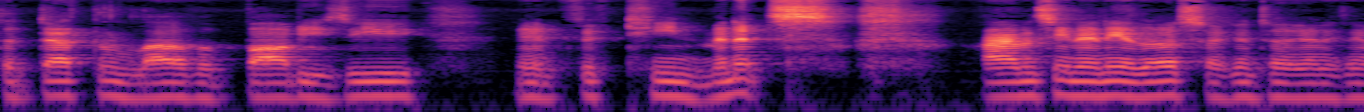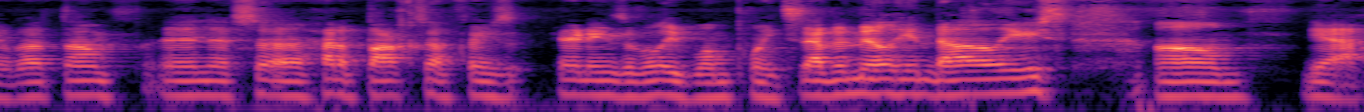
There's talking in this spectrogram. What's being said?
The Death and Love of Bobby Z, and 15 Minutes. I haven't seen any of those, so I can't tell you anything about them. And it's uh, had a box office earnings of only $1.7 million. Um, yeah.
